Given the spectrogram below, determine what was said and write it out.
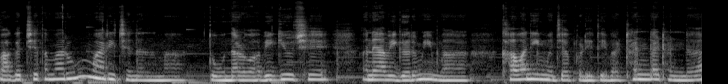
સ્વાગત છે તમારું મારી ચેનલમાં. તો ઉનાળો આવી ગયો છે અને આવી ગરમીમાં ખાવાની મજા પડે તેવા ઠંડા ઠંડા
